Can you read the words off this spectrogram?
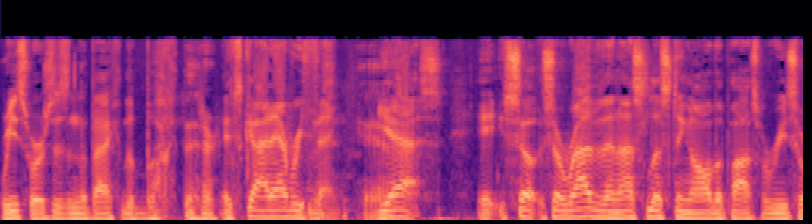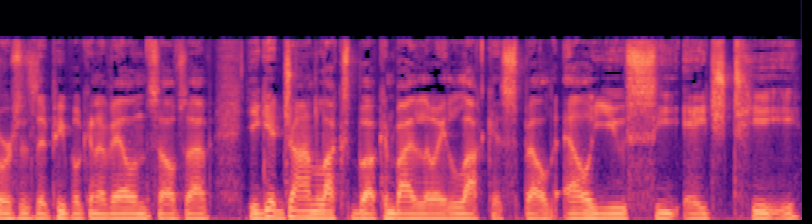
resources in the back of the book that are. It's got everything. Yeah. Yes. It, so, so rather than us listing all the possible resources that people can avail themselves of, you get John Lucht's book. And by the way, Luck is spelled L U C H T.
